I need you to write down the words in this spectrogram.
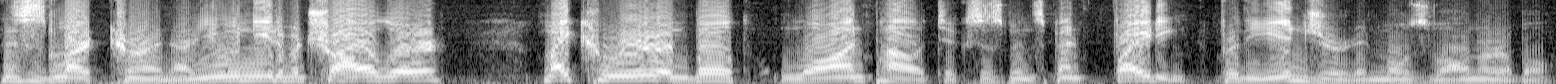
this is Mark Curran. Are you in need of a trial lawyer? My career in both law and politics has been spent fighting for the injured and most vulnerable.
